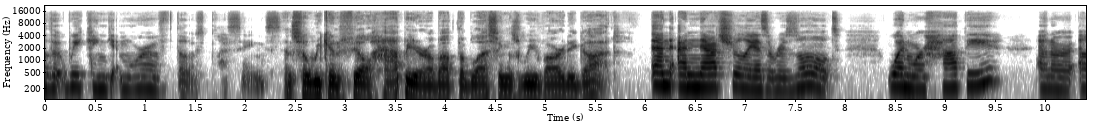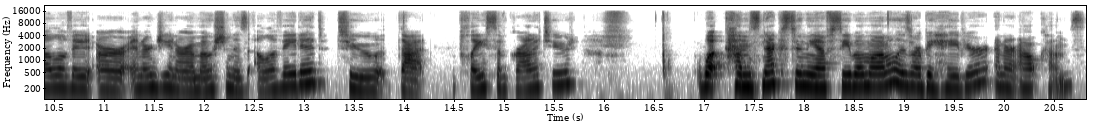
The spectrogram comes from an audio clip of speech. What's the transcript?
that we can get more of those blessings. And so we can feel happier about the blessings we've already got. And and naturally as a result, when we're happy and our elevate our energy and our emotion is elevated to that place of gratitude, what comes next in the FCBO model is our behavior and our outcomes.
